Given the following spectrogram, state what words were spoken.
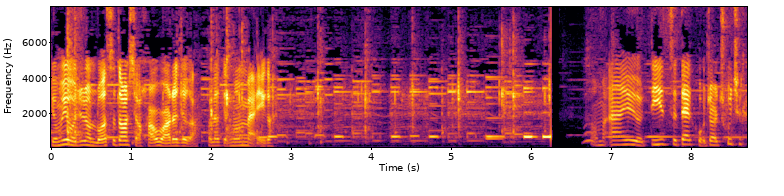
有没有这种螺丝刀小孩玩的这个？回来给他们买一个。我们安又有第一次戴口罩出去了。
